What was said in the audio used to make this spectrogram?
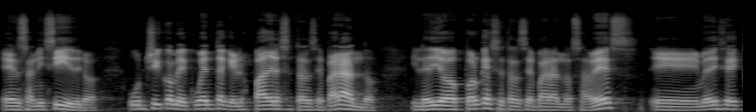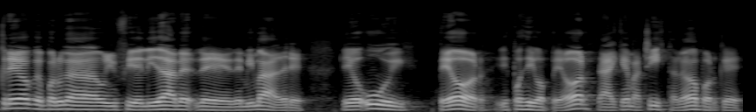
en San Isidro. Un chico me cuenta que los padres se están separando. Y le digo, ¿por qué se están separando, sabes? Eh, me dice, creo que por una infidelidad de, de, mi madre. Le digo, uy, peor. Y después digo, peor. Ay, qué machista, ¿no? Porque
